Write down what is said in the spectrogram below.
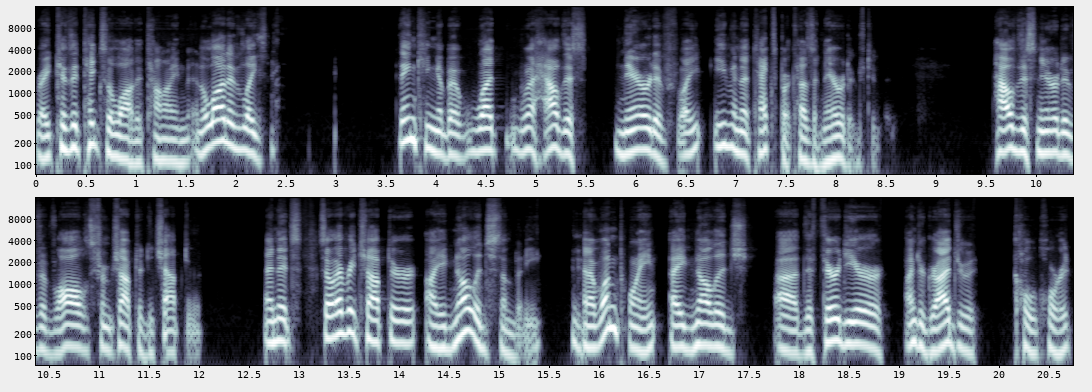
right? Because it takes a lot of time and a lot of like thinking about what, how this narrative, like even a textbook has a narrative to it, how this narrative evolves from chapter to chapter. And it's so every chapter I acknowledge somebody. Hmm. And at one point, I acknowledge uh, the third year undergraduate cohort,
